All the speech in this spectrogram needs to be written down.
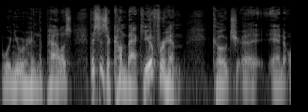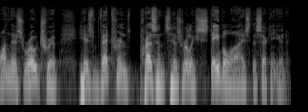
when you were in the Palace. This is a comeback year for him, coach. Uh, and on this road trip, his veteran presence has really stabilized the second unit.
